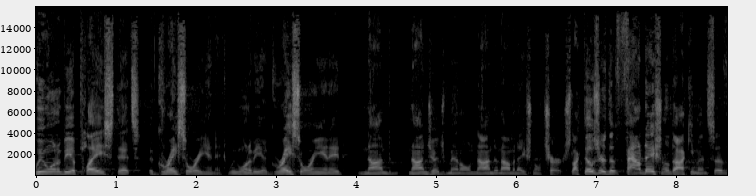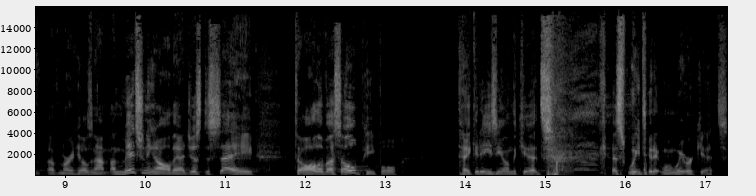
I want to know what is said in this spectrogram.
We want to be a place that's grace oriented. We want to be a grace oriented, non judgmental, non denominational church. Like those are the foundational documents of, of Murray Hills. And I'm, I'm mentioning all that just to say to all of us old people take it easy on the kids because we did it when we were kids.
